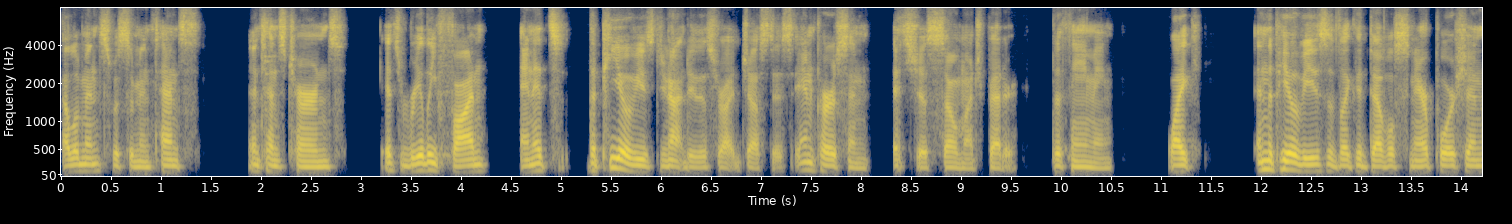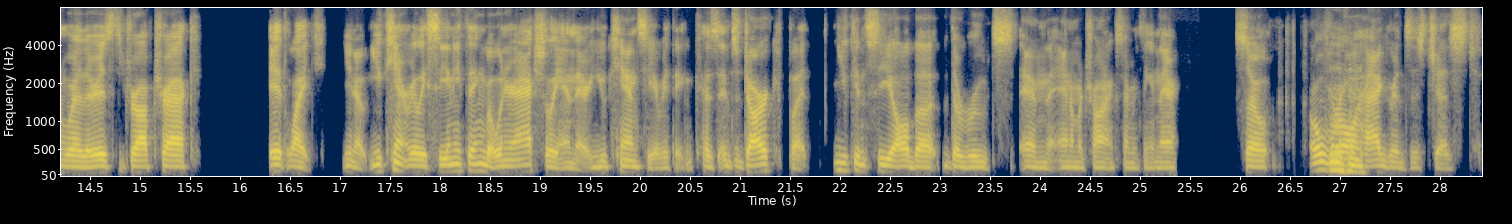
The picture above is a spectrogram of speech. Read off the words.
elements with some intense, intense turns. It's really fun, and it's the POVs do not do this right justice. In person, it's just so much better. The theming, like in the POVs of like the Devil Snare portion where there is the drop track, it like you know you can't really see anything, but when you're actually in there, you can see everything because it's dark, but you can see all the the roots and the animatronics and everything in there. So overall, Mhm. Hagrid's is just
